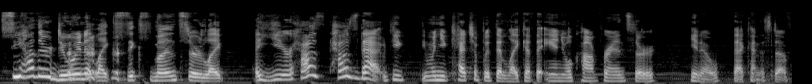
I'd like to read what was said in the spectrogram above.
see how they're doing it like six months or like a year? How's how's that? Do you, when you catch up with them like at the annual conference or you know that kind of stuff?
